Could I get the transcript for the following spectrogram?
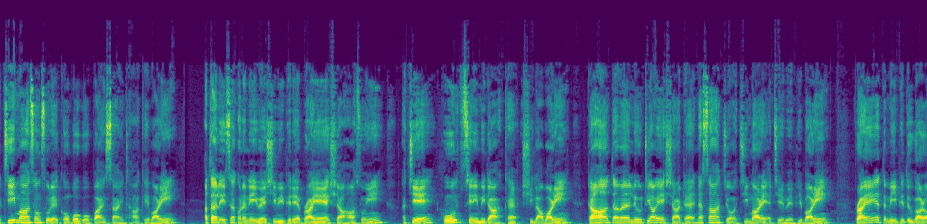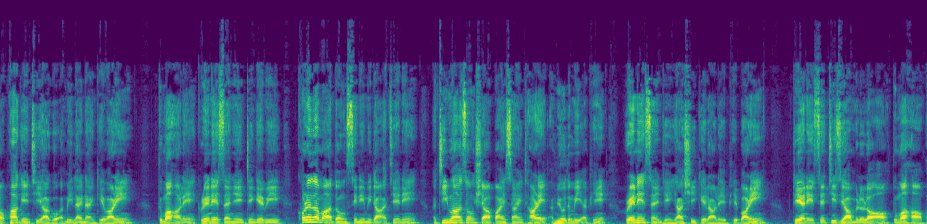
အကြီးမားဆုံးဆိုတဲ့ဂုဏ်ပုတ်ကိုပိုင်ဆိုင်ထားခဲ့ပါတယ်။အသက်48နှစ်အရွယ်ရှိပြီဖြစ်တဲ့ Brian ရဲ့ရှာဟာဆိုရင်အကျယ်9စင်တီမီတာခန့်ရှိလာပါတယ်။ဒါဟာတန်မန်လူတယောက်ရဲ့ရှာထက်နှစ်ဆကျော်ကြီးမားတဲ့အကျယ်ပဲဖြစ်ပါတယ်။ Brian ရဲ့သမီးဖြစ်သူကတော့ဖခင်ချီယာကိုအမိလိုက်နိုင်ခဲ့ပါတယ်။ သူမဟာလည်း granite စံချိန်တင်ခဲ့ပြီး9.3စင်တီမီတာအကျယ်နဲ့အကြီးမားဆုံးရှာပိုင်ဆိုင်ထားတဲ့အမျိုးသမီးအဖြစ် granite စံချိန်ရရှိခဲ့တာလည်းဖြစ်ပါတယ်။ DNA စစ်ကြည့်စရာမလိုတော့အောင်သူမဟာဖ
